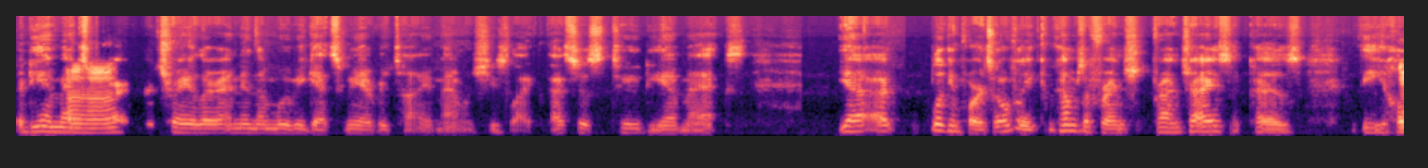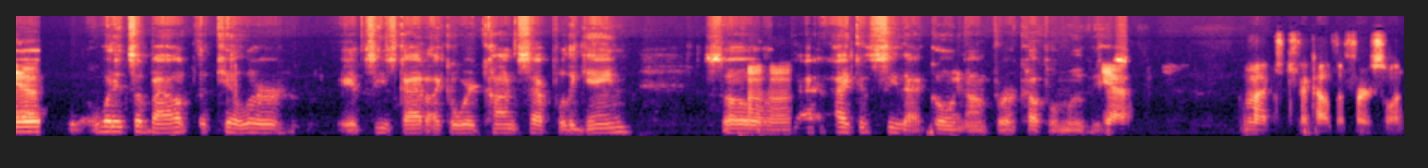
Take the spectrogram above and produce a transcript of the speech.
the DMX Mhm. part, the trailer, and then the movie gets me every time, man. When she's like, "That's just too DMX." Yeah, I'm looking forward. So hopefully, it becomes a French franchise because the whole Yeah. what it's about. The killer, it's he's got like a weird concept with a game, so Mhm. that, I could see that going on for a couple movies. Yeah. I'm gonna have to check out the first one.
